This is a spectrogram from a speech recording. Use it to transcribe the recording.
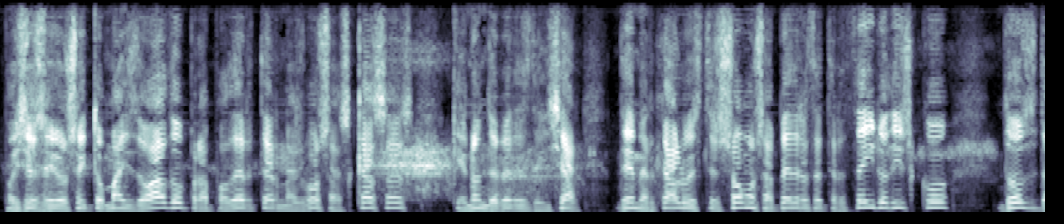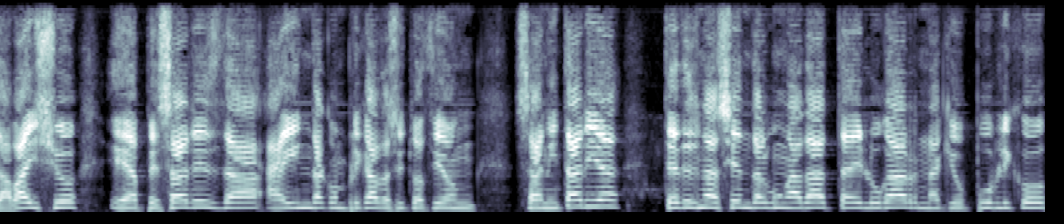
Pois ese é o xeito máis doado para poder ter nas vosas casas que non debedes deixar de mercalo. Estes somos a pedras de terceiro disco dos da baixo e a pesares da aínda complicada situación sanitaria tedes na xenda algunha data e lugar na que o público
